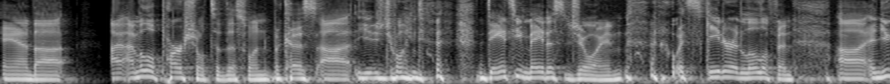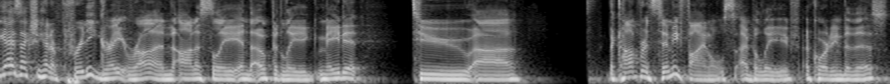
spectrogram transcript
and uh, I, am a little partial to this one because uh, you joined. Daaanty made us join with Skeeter and Lilifin, uh, and you guys actually had a pretty great run, honestly, in the Open League. Made it to uh, the conference semifinals, I believe, according to this.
